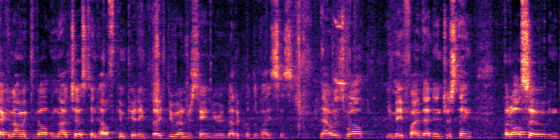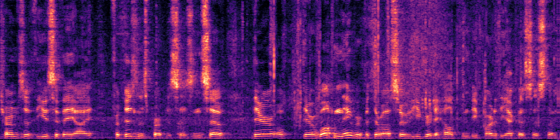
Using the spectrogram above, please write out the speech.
economic development, not just in health computing, but I do understand you're in medical devices now as well. You may find that interesting, but also in terms of the use of AI for business purposes. And so they're a, they're a welcome neighbor, but they're also eager to help and be part of the ecosystem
